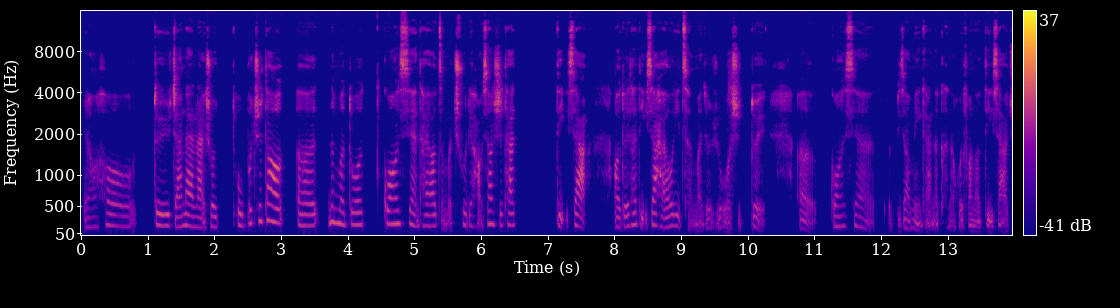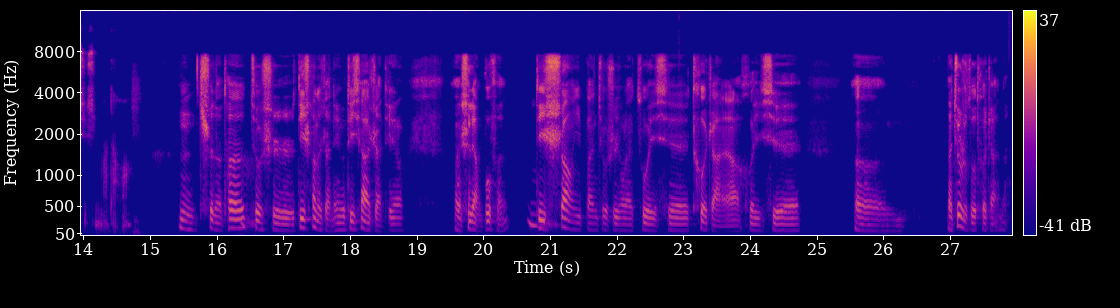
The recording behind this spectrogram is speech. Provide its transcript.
然后对于展览来说，我不知道呃那么多光线它要怎么处理，好像是它底下哦，对，它底下还有一层嘛，就如果是对呃光线比较敏感的，可能会放到地下去，是吗？大黄？嗯，是的，它就是地上的展厅和地下的展厅，呃，是两部分。嗯地上一般就是用来做一些特展啊和一些。嗯，那就是做特展的，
